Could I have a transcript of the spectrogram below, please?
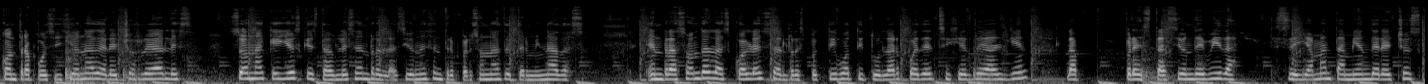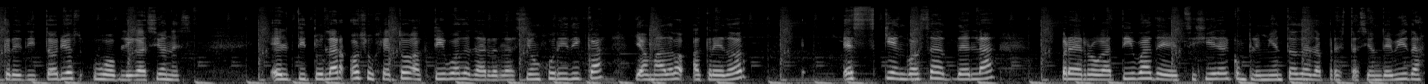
contraposición a derechos reales. Son aquellos que establecen relaciones entre personas determinadas, en razón de las cuales el respectivo titular puede exigir de alguien la prestación de vida. Se llaman también derechos creditorios u obligaciones. El titular o sujeto activo de la relación jurídica llamado acreedor es quien goza de la prerrogativa de exigir el cumplimiento de la prestación de vida.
